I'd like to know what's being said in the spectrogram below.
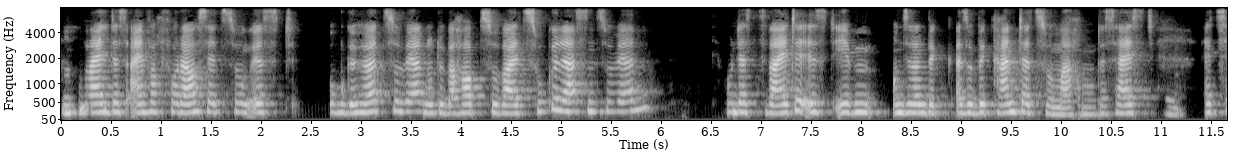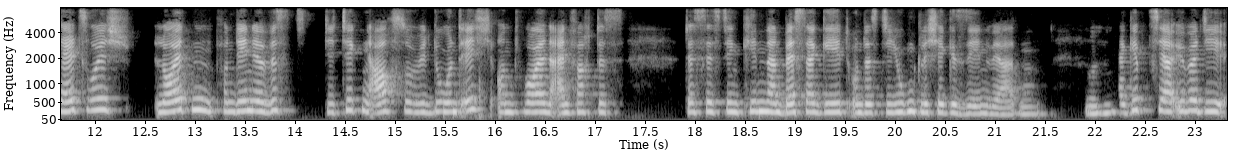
mhm. weil das einfach Voraussetzung ist, um gehört zu werden und überhaupt zur Wahl zugelassen zu werden. Und das zweite ist eben, unseren, Be also bekannter zu machen. Das heißt, erzählt ruhig Leuten, von denen ihr wisst, die ticken auch so wie du und ich und wollen einfach, dass, dass es den Kindern besser geht und dass die Jugendliche gesehen werden. Mhm. Da gibt's ja über die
